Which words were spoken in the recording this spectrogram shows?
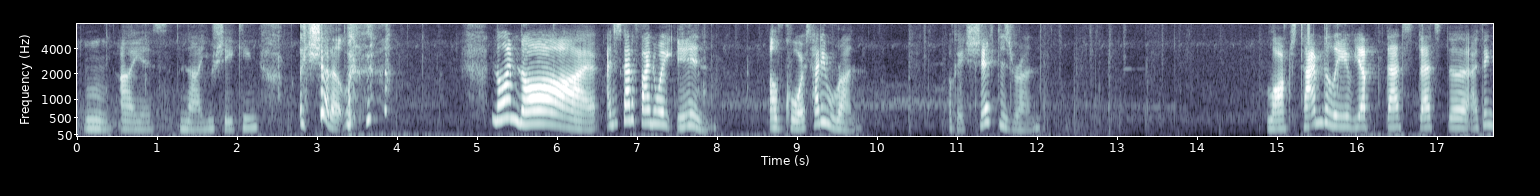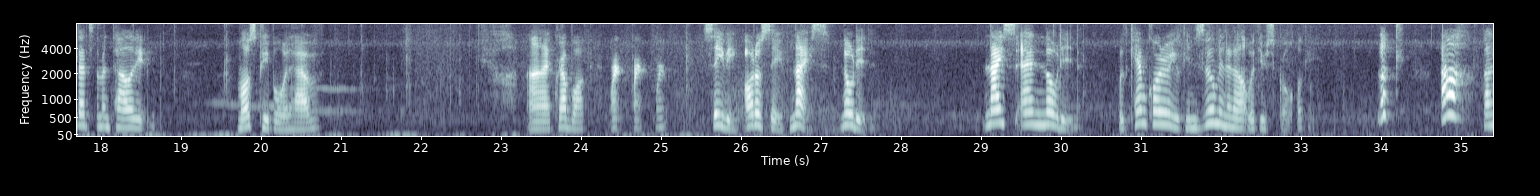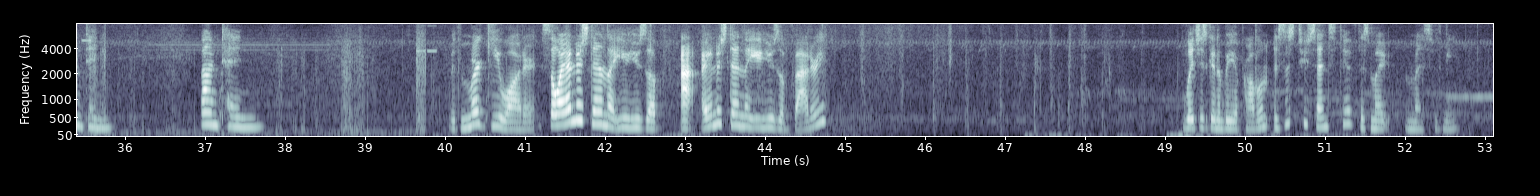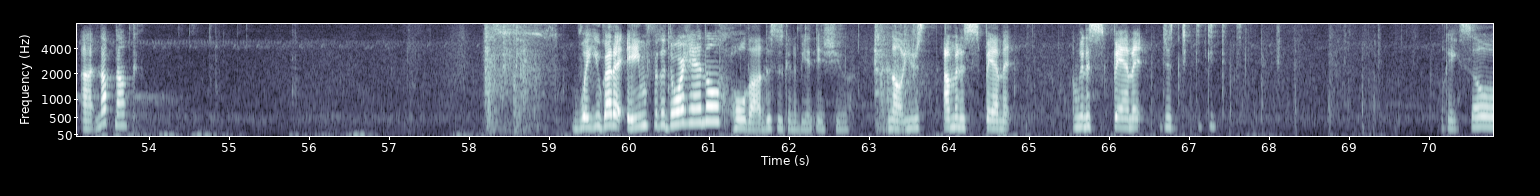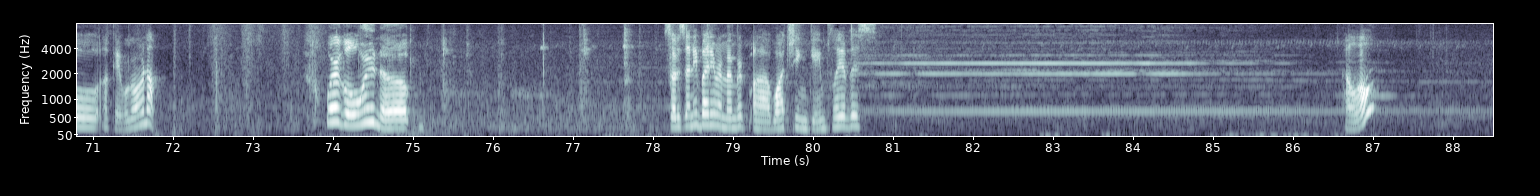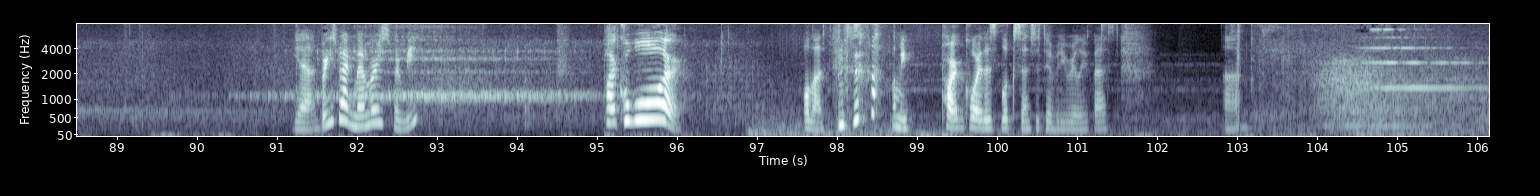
Hmm. ah, yes. Nah, you shaking? Shut up! no, I'm not. I just gotta find a way in. Of course. How do you run? Okay, shift is run. Locked. Time to leave. Yep, that's that's the I think that's the mentality most people would have. Uh crab walk. Saving. Autosave. Nice. Noted. Nice and noted. With camcorder you can zoom in and out with your scroll. Okay. Look! Ah! Fountain. Fountain with murky water. So I understand that you use a... Ah, I understand that you use a battery. Which is gonna be a problem. Is this too sensitive? This might mess with me. Uh, knock knock. Wait, you gotta aim for the door handle? Hold on, this is gonna be an issue. No, you just... I'm gonna spam it. I'm gonna spam it. Just... Okay, so... Okay, we're going up. We're going up. So does anybody remember uh, watching gameplay of this? Hello? Yeah, brings back memories for me. Parkour! Hold on. Let me parkour this look sensitivity really fast. Uh.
